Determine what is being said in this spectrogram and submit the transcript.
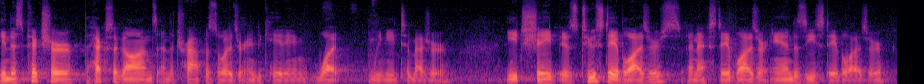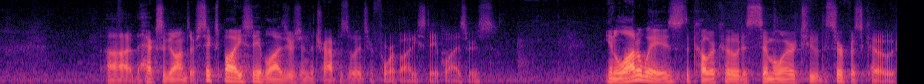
In this picture, the hexagons and the trapezoids are indicating what we need to measure. Each shape is two stabilizers, an X stabilizer and a Z stabilizer. Uh, the hexagons are six body stabilizers and the trapezoids are four body stabilizers. In a lot of ways, the color code is similar to the surface code.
